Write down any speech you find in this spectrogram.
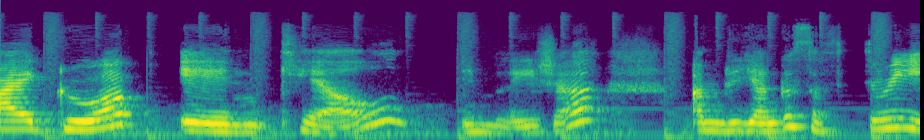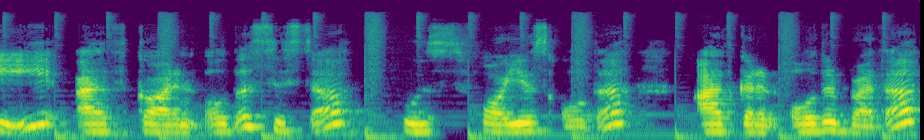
I grew up in KL in Malaysia. I'm the youngest of three. I've got an older sister who's four years older. I've got an older brother.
